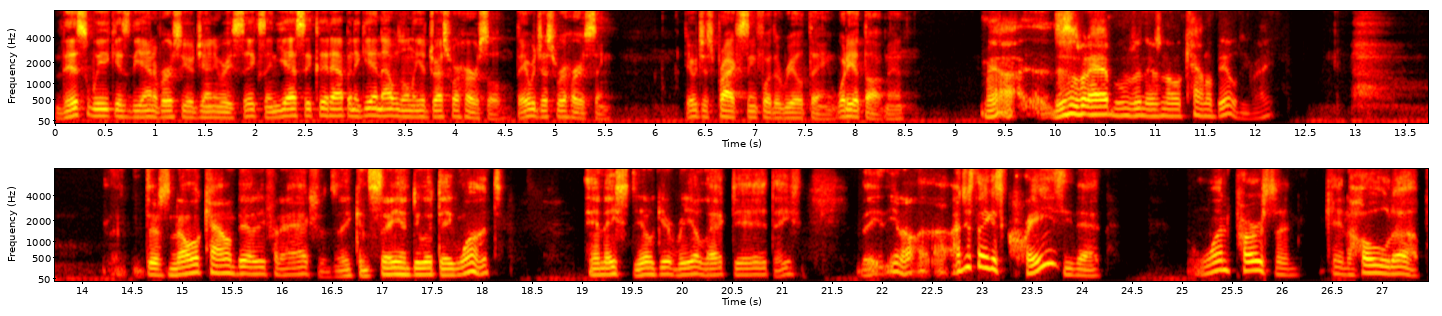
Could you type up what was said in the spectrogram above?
this week is the anniversary of January 6th, and yes, it could happen again." That was only a dress rehearsal. They were just rehearsing. They were just practicing for the real thing. What are your thoughts, man? Man, I, this is what happens when there's no accountability, right? There's no accountability for their actions. They can say and do what they want, and they still get reelected. They, they, you know, I, I just think it's crazy that one person can hold up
